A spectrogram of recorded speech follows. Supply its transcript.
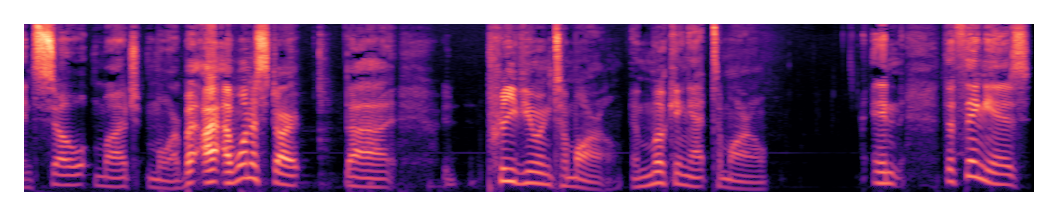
and so much more. But I, I want to start uh, previewing tomorrow and looking at tomorrow. And the thing is,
